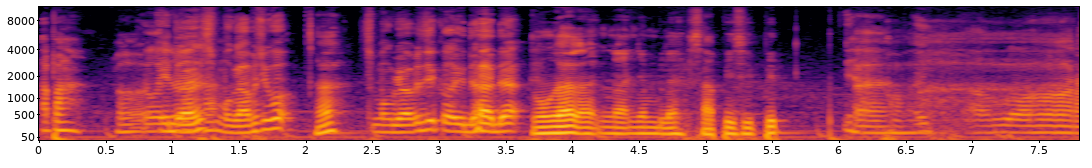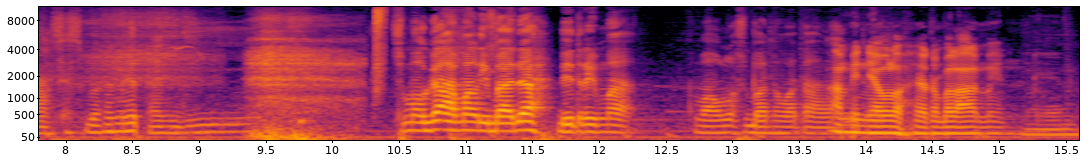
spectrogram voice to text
apa? Kalau Idul Adha semoga apa sih, Bu? Hah? Semoga apa sih kalau Idul Adha? Semoga nggak- nyembelih sapi sipit. Ya Allah, rasis banget anjing. Semoga amal ibadah diterima sama Allah Subhanahu wa taala. Amin ya Allah ya rabbal alamin. Amin.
